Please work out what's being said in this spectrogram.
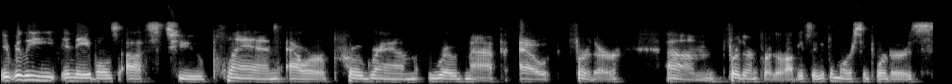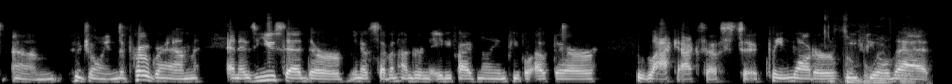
It really enables us to plan our program roadmap out further um, further and further, obviously, with the more supporters um, who join the program. And as you said, there are you know 785 million people out there who lack access to clean water. That's we feel that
